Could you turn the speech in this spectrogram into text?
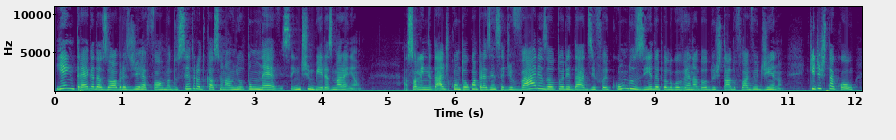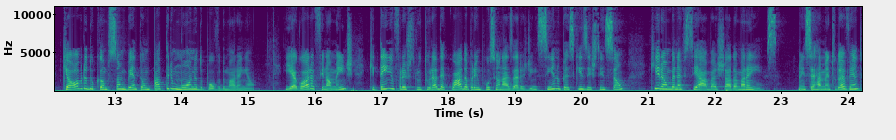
e a entrega das obras de reforma do Centro Educacional Newton Neves, em Timbiras, Maranhão. A solenidade contou com a presença de várias autoridades e foi conduzida pelo governador do estado Flávio Dino, que destacou que a obra do Campo São Bento é um patrimônio do povo do Maranhão. E agora, finalmente, que tem infraestrutura adequada para impulsionar as áreas de ensino, pesquisa e extensão que irão beneficiar a Baixada Maranhense. No encerramento do evento,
